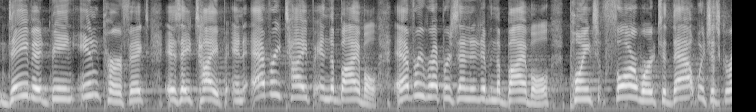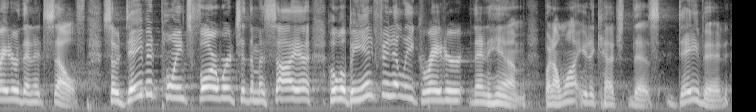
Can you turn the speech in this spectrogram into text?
David, being imperfect, is a type. And every type in the Bible, every representative in the Bible, points forward to that which is greater than itself. So David points forward to the Messiah who will be infinitely greater than him. But I want you to catch this David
